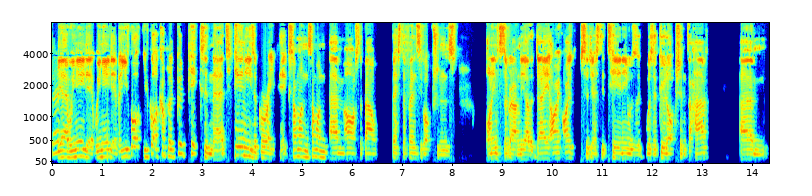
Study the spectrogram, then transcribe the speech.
yeah, we need it. We need it. But you've got you've got a couple of good picks in there. Tierney's a great pick. Someone someone um, asked about best defensive options on Instagram the other day. I, I suggested Tierney was a, was a good option to have. Um,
